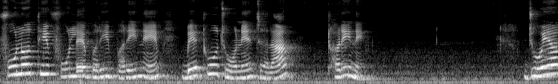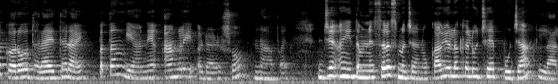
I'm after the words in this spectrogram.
ફૂલોથી ફૂલે ભરી ભરીને બેઠું જોને જરા ઠરીને. જોયા કરો ધરાય ધરાય, પતંગિયાને આંગળી અડાડશો ના ભાઈ. જે અહીં તમને સરસ મજાનું કાવ્ય લખેલું છે, પૂજા લાલ.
